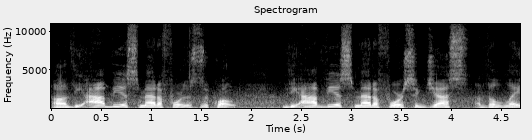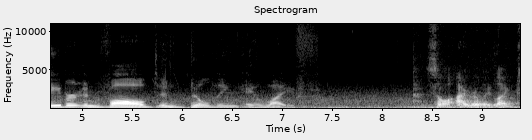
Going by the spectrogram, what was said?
uh, the obvious metaphor. This is a quote. The obvious metaphor suggests the labor involved in building a life. So I really liked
